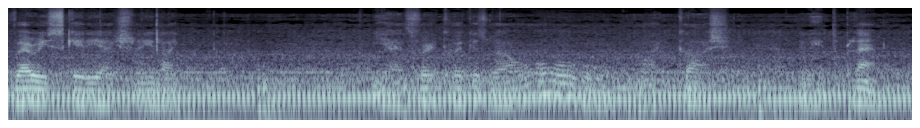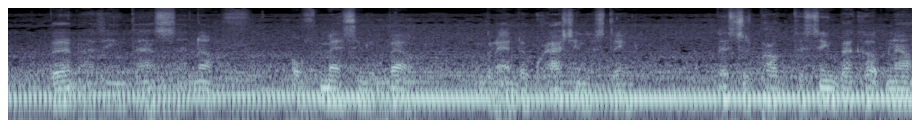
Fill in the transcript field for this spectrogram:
very skiddy actually, like very quick as well. Oh my gosh, we hit the plan. But I think that's enough of messing about. I'm gonna end up crashing this thing. Let's just park this thing back up now.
